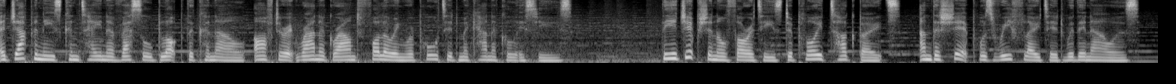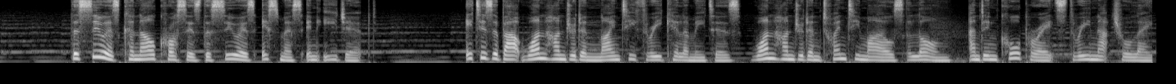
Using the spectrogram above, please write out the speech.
a Japanese container vessel blocked the canal after it ran aground following reported mechanical issues. The Egyptian authorities deployed tugboats, and the ship was refloated within hours. The Suez Canal crosses the Suez Isthmus in Egypt, it is about 193 kilometers, 120 miles long, and incorporates three natural lakes.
